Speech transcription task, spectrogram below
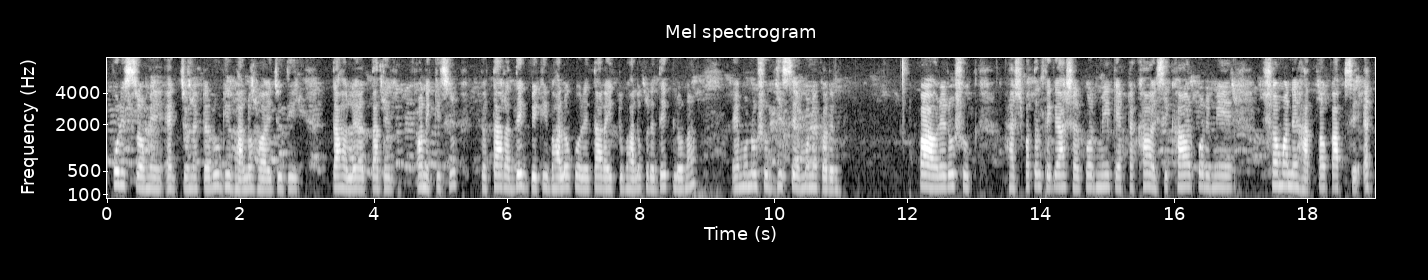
পরিশ্রমে একজন একটা রুগী ভালো হয় যদি, তাহলে তাদের অনেক কিছু। তো তারা দেখবে কি ভালো করে, তারা একটু ভালো করে দেখল না। এমন ওষুধ দিচ্ছে মনে করেন পাওয়ারের ওষুধ। হাসপাতাল থেকে আসার পর মেয়েকে একটা খাওয়াইছি, খাওয়ার পরে মেয়ে সমানে হাত পা কাঁপছে। এত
